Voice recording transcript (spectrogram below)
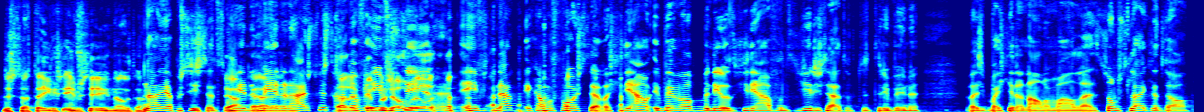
de strategische investeringsnota. Nou ja, precies. Dat is Ja, meer, ja, meer ja. dan huisvest. Het Ja, gaat over heb er zoveel. investeren. Inve- nou, ik kan me voorstellen. Als je die avond, ik ben wel benieuwd. Als je die avond, jullie zaten op de tribune. Wat, wat je dan allemaal... eh, soms lijkt het wel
